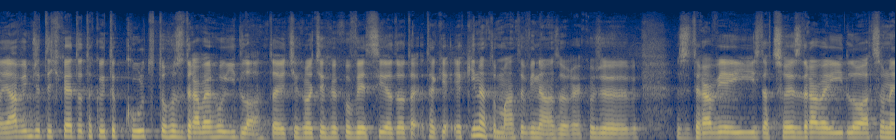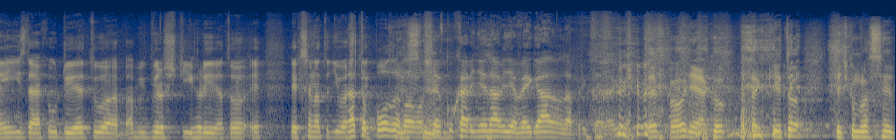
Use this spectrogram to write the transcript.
já vím, že teďka je to takový to kult toho zdravého jídla, tady těchto těch jako věcí a to, tak, tak jaký na to máte vy názor? Jakože zdravě jíst a co je zdravé jídlo a co nejíst a jakou dietu, a, aby byl štíhlý a to, jak se na to díváš? Na to pozor, lebo šéf kuchári nenávidí vegánov například. to je v pohodě, jako, tak je to, teď vlastně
